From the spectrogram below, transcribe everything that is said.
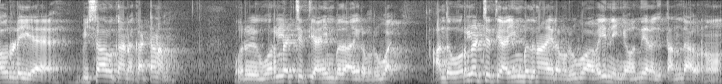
அவருடைய விசாவுக்கான கட்டணம் ஒரு ஒரு லட்சத்தி ஐம்பதாயிரம் ரூபாய். அந்த ஒரு லட்சத்தி ஐம்பதனாயிரம் ரூபாவை நீங்கள் வந்து எனக்கு தந்தாகணும்.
